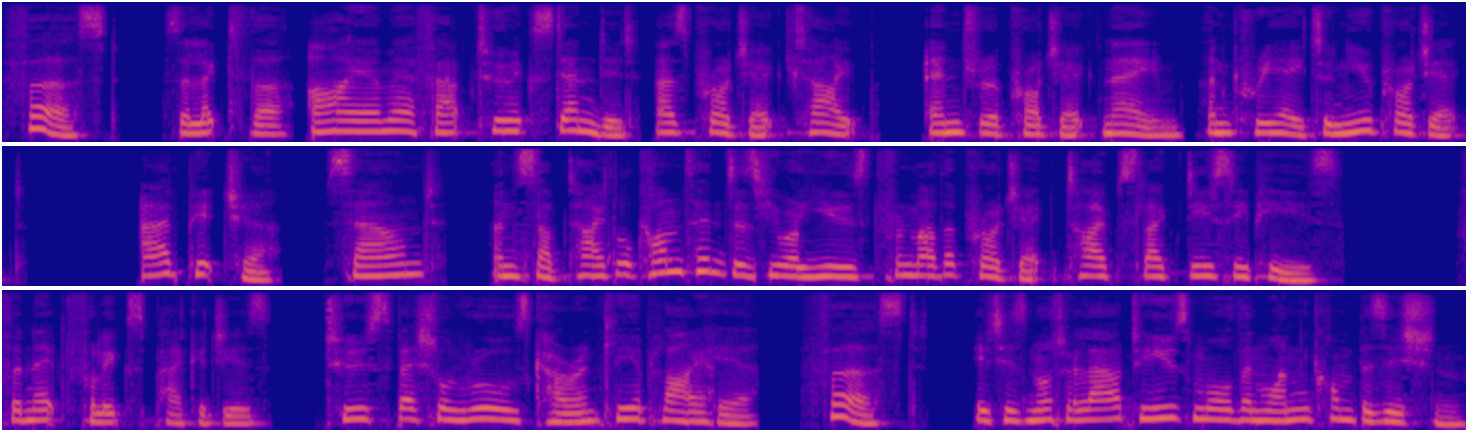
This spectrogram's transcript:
First, select the IMF App 2 Extended as project type, enter a project name, and create a new project. Add picture, sound, and subtitle content as you are used from other project types like DCPs. For Netflix packages, Two special rules currently apply here. First, it is not allowed to use more than one composition.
